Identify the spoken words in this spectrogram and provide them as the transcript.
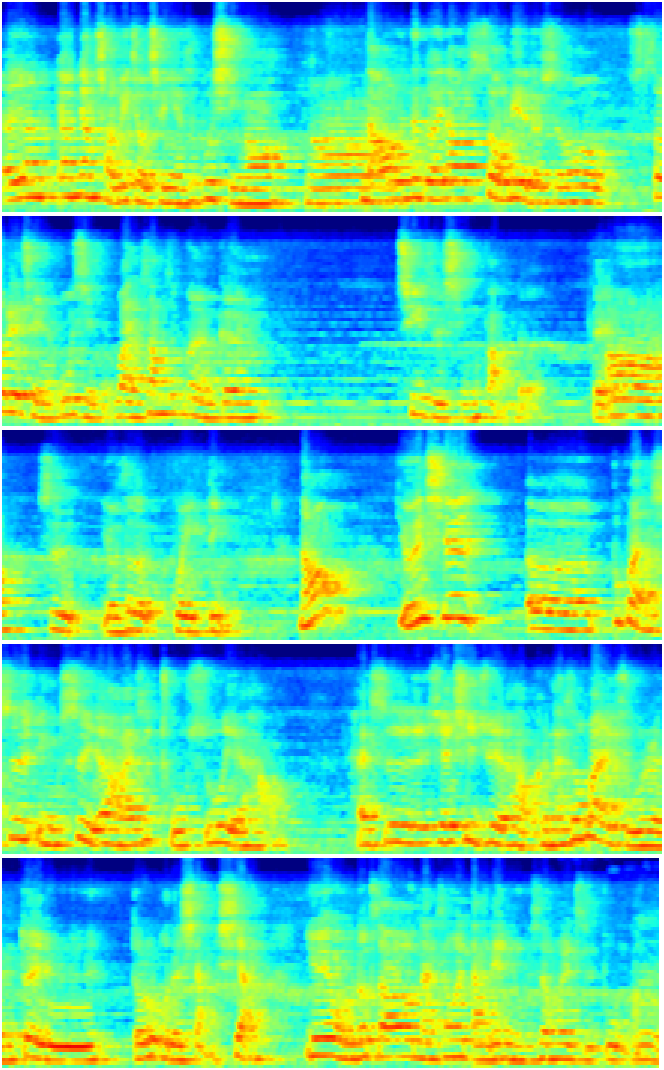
呃要要酿小米酒前也是不行哦，然后那个要狩猎的时候，狩猎前也不行，晚上是不能跟妻子行房的，对，是有这个规定，然后有一些。呃，不管是影视也好，还是图书也好，还是一些戏剧也好，可能是外族人对于德鲁古的想象，因为我们都知道男生会打猎，女生会织布嘛，嗯，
